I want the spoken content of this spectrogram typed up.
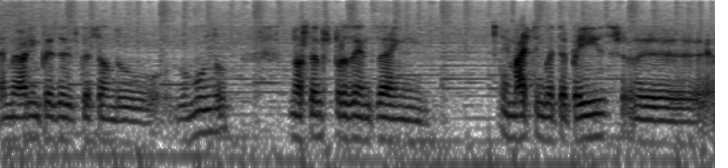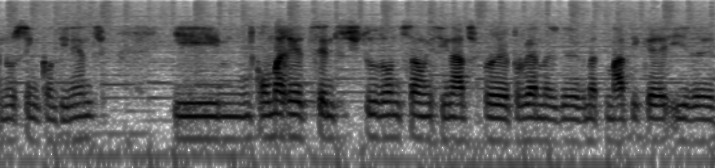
a maior empresa de educação do, do mundo, nós estamos presentes em, em mais de 50 países, eh, nos cinco continentes, e hum, com uma rede de centros de estudo onde são ensinados programas de, de matemática e de,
